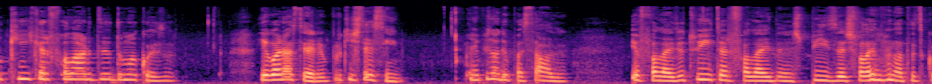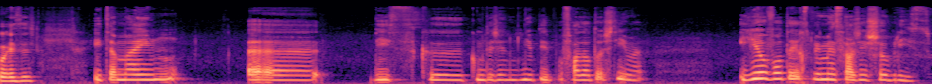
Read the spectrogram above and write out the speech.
aqui e quero falar de, de uma coisa. E agora a sério, porque isto é assim. No episódio passado eu falei do Twitter, falei das pizzas, falei de uma data de coisas e também uh, disse que, que muita gente me tinha pedido para falar de autoestima. E eu voltei a receber mensagens sobre isso,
